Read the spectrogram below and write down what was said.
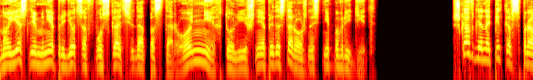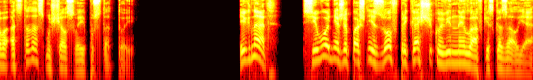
но если мне придется впускать сюда посторонних, то лишняя предосторожность не повредит. Шкаф для напитков справа от стола смущал своей пустотой. «Игнат, сегодня же пошли зов приказчику винной лавки», — сказал я.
